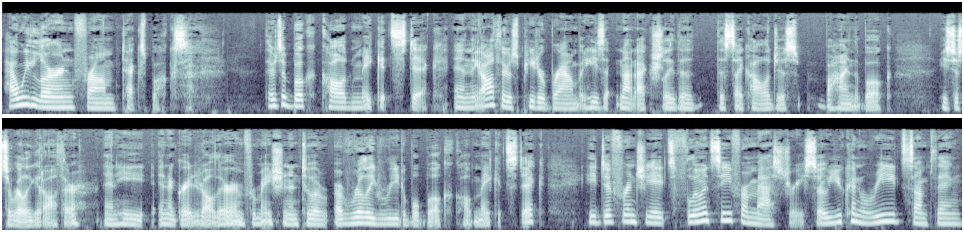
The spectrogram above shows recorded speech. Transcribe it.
how we learn from textbooks. There's a book called Make It Stick, and the author is Peter Brown, but he's not actually the, the psychologist behind the book. He's just a really good author, and he integrated all their information into a, a really readable book called Make It Stick. He differentiates fluency from mastery. So you can read something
